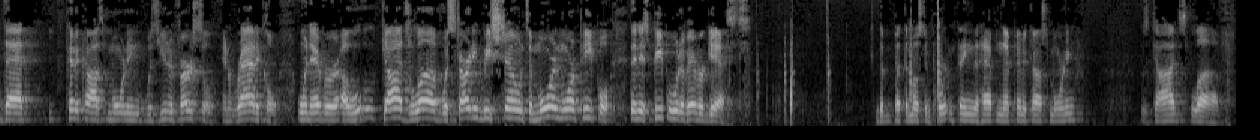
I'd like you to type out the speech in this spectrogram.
that Pentecost morning was universal and radical whenever God's love was starting to be shown to more and more people than his people would have ever guessed. But the most important thing that happened that Pentecost morning was God's love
